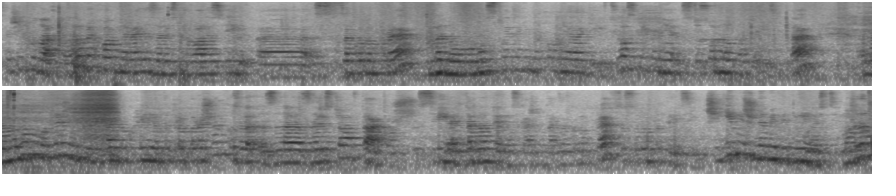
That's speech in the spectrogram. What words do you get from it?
Скажіть, будь ласка, ви в Верховній Раді зареєстрували свій е, законопроект в минулому скликанні Верховної Раді і цього скликання стосовно петицій, так? На минулому тижні президент України Петро Порошенко за- за- зареєстрував також свій альтернативний, скажімо так, законопроект стосовно петицій. Чи є між ними відмінності? Можливо,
